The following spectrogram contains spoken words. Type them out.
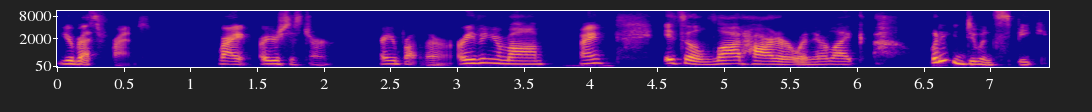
your best friend right? Or your sister or your brother or even your mom right? It's a lot harder when they're like what are you doing speaking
